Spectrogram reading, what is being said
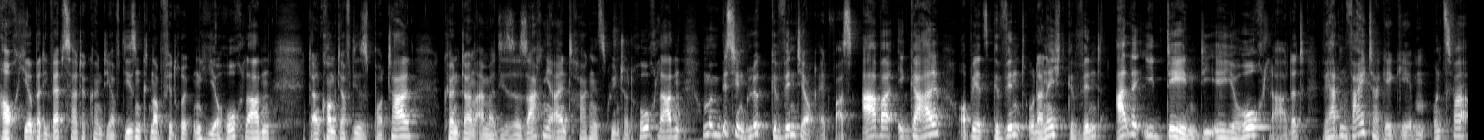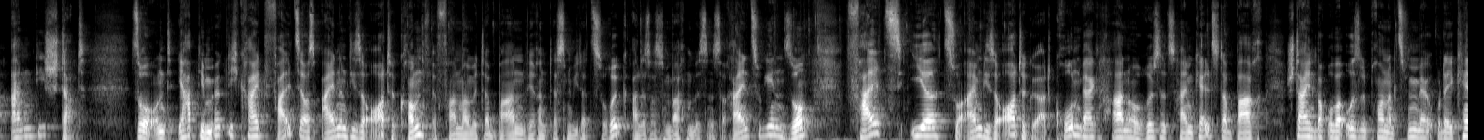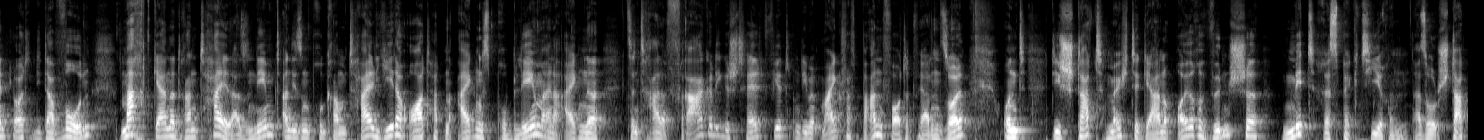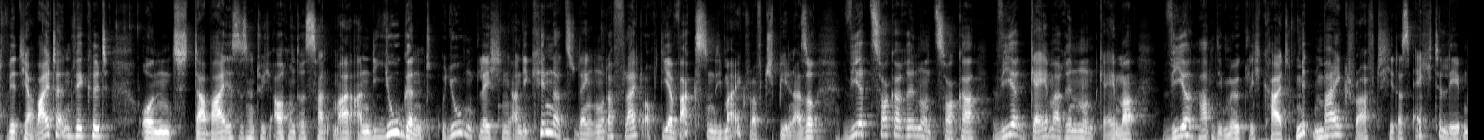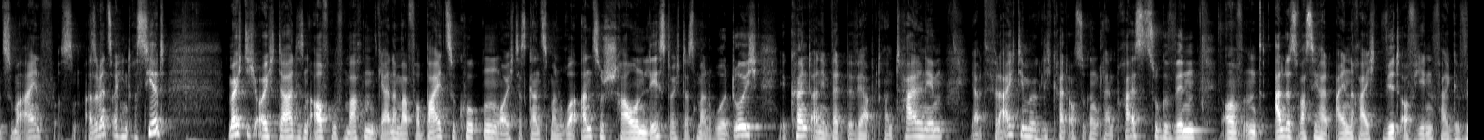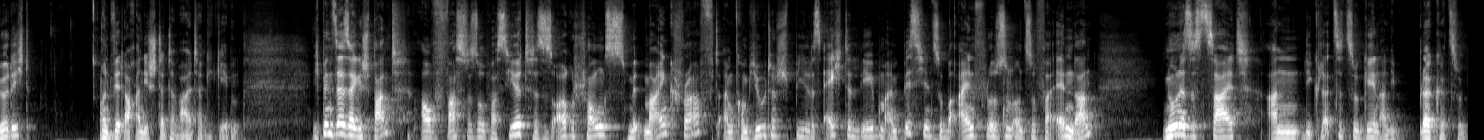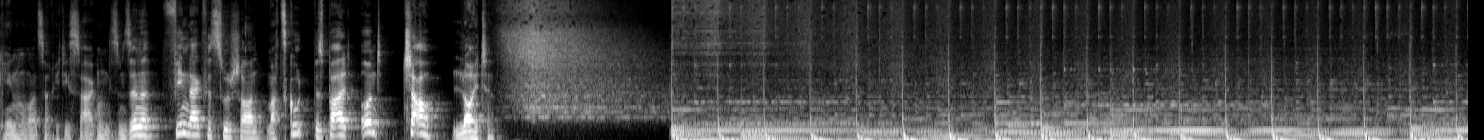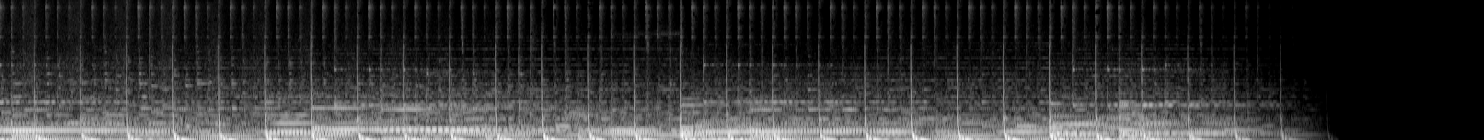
auch hier über die Webseite könnt ihr auf diesen Knopf hier drücken, hier hochladen. Dann kommt ihr auf dieses Portal, könnt dann einmal diese Sachen hier eintragen, den Screenshot hochladen und mit ein bisschen Glück gewinnt ihr auch etwas. Aber egal, ob ihr jetzt gewinnt oder nicht gewinnt, alle Ideen, die ihr hier hochladet, werden weitergegeben und zwar an die Stadt. So, und ihr habt die Möglichkeit, falls ihr aus einem dieser Orte kommt, wir fahren mal mit der Bahn währenddessen wieder zurück, alles, was wir machen müssen, ist reinzugehen. So, falls ihr zu einem dieser Orte gehört, Kronberg, Hanau, Rüsselsheim, Kelsterbach, Steinbach, Oberursel, Braunheim, Zwimberg oder ihr kennt Leute, die da wohnen, macht gerne dran teil. Also nehmt an diesem Programm teil. Jeder Ort hat ein eigenes Problem, eine eigene zentrale Frage, die gestellt wird und die mit Minecraft beantwortet werden soll. Und die Stadt möchte gerne eure Wünsche mit respektieren. Also Stadt wird ja weiterentwickelt und dabei ist es natürlich auch interessant, mal an die Jugend, Jugendlichen, an die Kinder zu denken oder vielleicht auch die Erwachsenen, die Minecraft spielen. Also wir Zockerinnen und Zocker, wir Gamerinnen und Gamer, wir haben die Möglichkeit, mit Minecraft hier das echte Leben zu beeinflussen. Also wenn es euch interessiert, möchte ich euch da diesen Aufruf machen, gerne mal vorbeizugucken, euch das Ganze mal in Ruhe anzuschauen, lest euch das mal in Ruhe durch. Ihr könnt an dem Wettbewerb dran teilnehmen. Ihr habt vielleicht die Möglichkeit, auch sogar einen kleinen Preis zu gewinnen. Und alles, was ihr halt einreicht, wird auf jeden Fall gewürdigt und wird auch an die Städte weitergegeben. Ich bin sehr, sehr gespannt auf was da so passiert. Das ist eure Chance mit Minecraft, einem Computerspiel, das echte Leben ein bisschen zu beeinflussen und zu verändern. Nun ist es Zeit, an die Klötze zu gehen, an die Blöcke zu gehen, wo wir uns ja richtig sagen. In diesem Sinne, vielen Dank fürs Zuschauen, macht's gut, bis bald und ciao, Leute.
